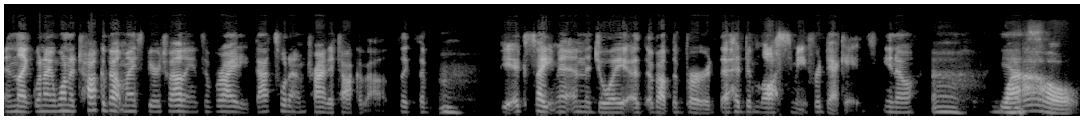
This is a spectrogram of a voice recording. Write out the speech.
and like when i want to talk about my spirituality and sobriety that's what i'm trying to talk about like the mm. the excitement and the joy about the bird that had been lost to me for decades you know uh, yes. wow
